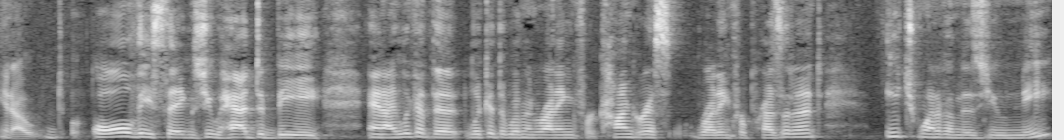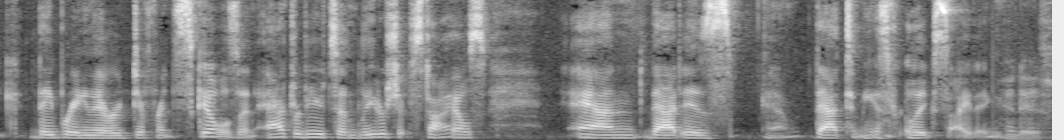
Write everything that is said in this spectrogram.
You know, all these things you had to be. And I look at the look at the women running for Congress, running for president each one of them is unique. They bring their different skills and attributes and leadership styles and that is you know, that to me is really exciting. It is.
